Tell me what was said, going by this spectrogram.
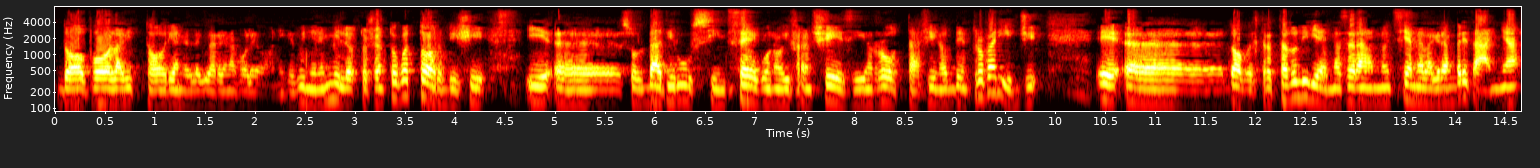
dopo la vittoria nelle guerre napoleoniche. Quindi nel 1814 i eh, soldati russi inseguono i francesi in rotta fino a dentro Parigi e eh, dopo il Trattato di Vienna saranno insieme alla Gran Bretagna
